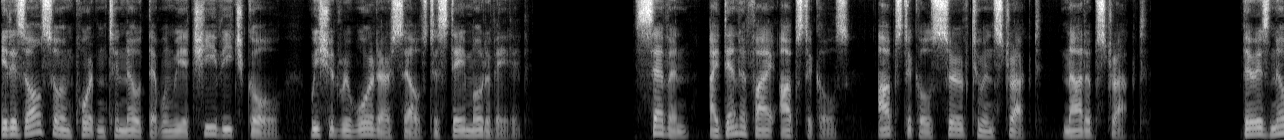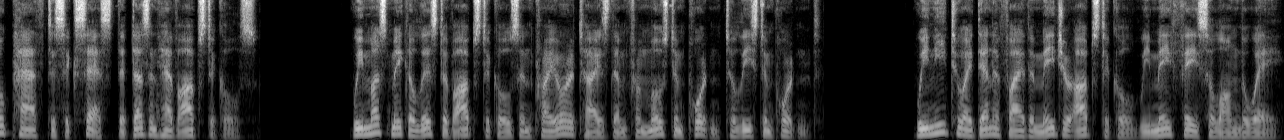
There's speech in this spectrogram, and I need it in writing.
It is also important to note that when we achieve each goal, we should reward ourselves to stay motivated. 7. Identify obstacles. obstacles serve to instruct, not obstruct. There is no path to success that doesn't have obstacles. We must make a list of obstacles and prioritize them from most important to least important. We need to identify the major obstacle we may face along the way.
